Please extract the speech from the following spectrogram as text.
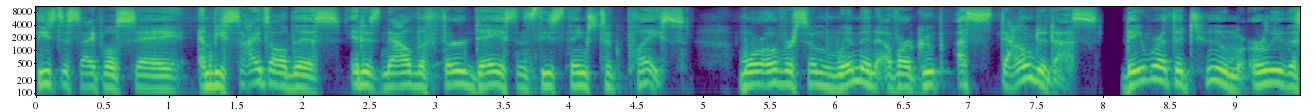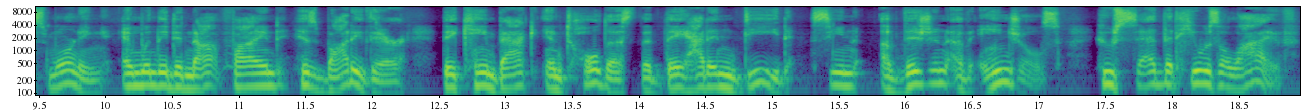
These disciples say, and besides all this, it is now the third day since these things took place. Moreover, some women of our group astounded us. They were at the tomb early this morning, and when they did not find his body there, they came back and told us that they had indeed seen a vision of angels who said that he was alive.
